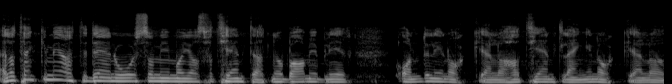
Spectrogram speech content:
Eller tenker vi at det er noe som vi må gjøre oss fortjent til? At når bare vi blir åndelige nok, eller har tjent lenge nok, eller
